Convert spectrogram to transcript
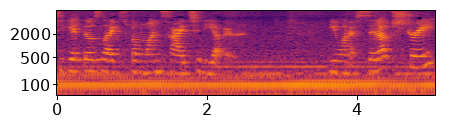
to get those legs from one side to the other. You want to sit up straight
